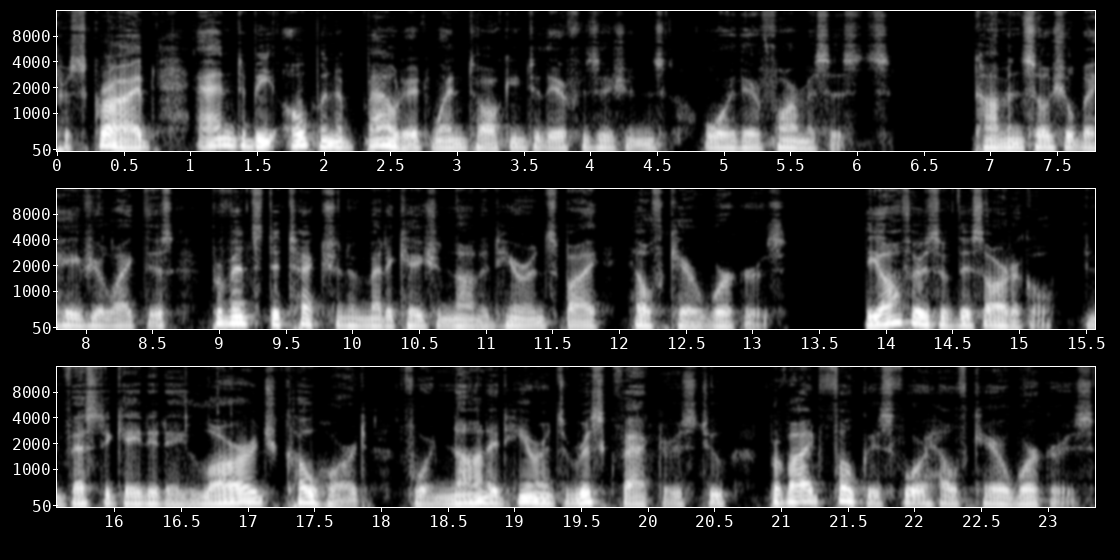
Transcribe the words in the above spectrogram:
prescribed and to be open about it when talking to their physicians or their pharmacists. Common social behavior like this prevents detection of medication non-adherence by healthcare workers. The authors of this article investigated a large cohort for non-adherence risk factors to provide focus for healthcare workers.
